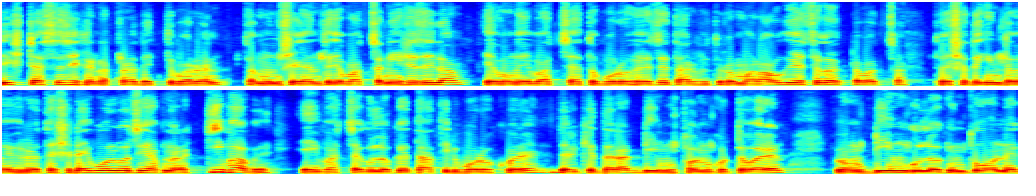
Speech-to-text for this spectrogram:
লিস্ট আছে, সেখানে আপনারা দেখতে পারেন। তেমন সেখান থেকে বাচ্চা নিয়ে এসেছিলাম এবং এই বাচ্চা এত বড় হয়েছে, তার ভিতরে মারাও গিয়েছে কয়েকটা বাচ্চা। তো এর সাথে কিন্তু আমি ভিডিওতে সেটাই বলব যে, আপনারা কীভাবে এই বাচ্চাগুলোকে তাড়াতাড়ি বড় করে এদেরকে দ্বারা ডিম উৎপাদন করতে পারেন। এবং ডিমগুলো কিন্তু অনেক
